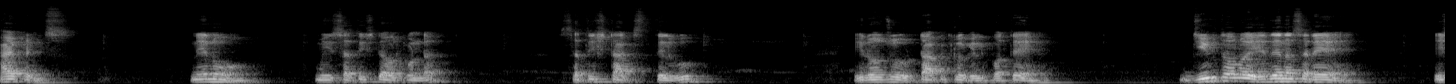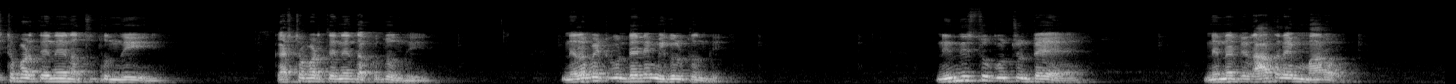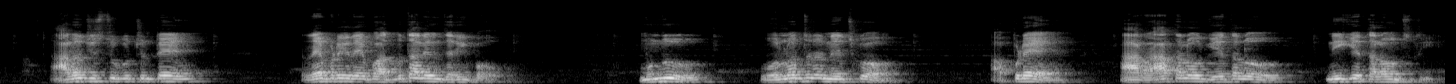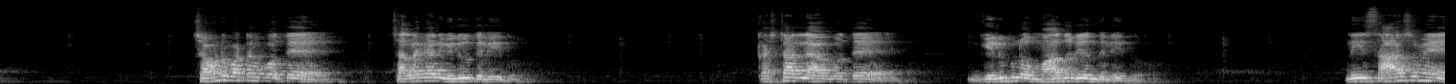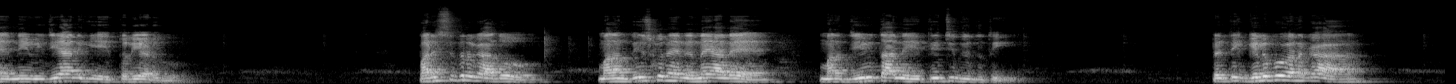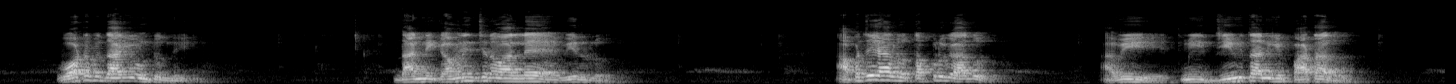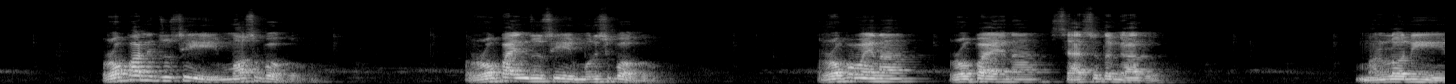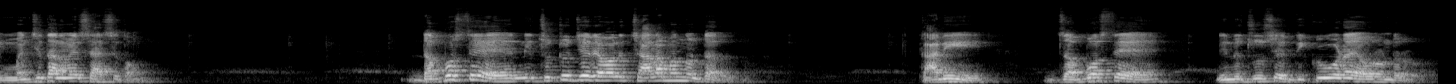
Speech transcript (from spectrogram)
Hi friends. నేను మీ Satish Devarakonda Satish talks Telugu. ఈరోజు టాపిక్లోకి వెళ్ళిపోతే జీవితంలో ఏదైనా సరే ఇష్టపడితేనే నచ్చుతుంది కష్టపడితేనే దక్కుతుంది నిలబెట్టుకుంటేనే మిగులుతుంది. నిందిస్తూ కూర్చుంటే నిన్నటి రాత్రేం మారవు. ఆలోచిస్తూ కూర్చుంటే రేపటికి రేపు అద్భుతాలు ఏమి జరిగిపోవు. ముందు ఒళ్ళొంచడం నేర్చుకో. అప్పుడే ఆ రాతలు గీతలు నీకే తల ఉంచుతాయి. చెమట పట్టకపోతే చల్లగాలి విలువ తెలియదు. కష్టాలు లేకపోతే గెలుపులో మాధుర్యం తెలియదు. నీ సాహసమే నీ విజయానికి తొలి అడుగు. పరిస్థితులు కాదు మనం తీసుకునే నిర్ణయాలే మన జీవితాన్ని తీర్చిదిద్దుతాయి. ప్రతి గెలుపు వెనక ఓటమి దాగి ఉంటుంది. దాన్ని గమనించిన వాళ్ళే వీరులు. అపజయాలు తప్పులు కాదు అవి మీ జీవితానికి పాఠాలు. రూపాన్ని చూసి మోసపోకు. రూపాయిని చూసి మురిసిపోకు. రూపమైన రూపాయైనా శాశ్వతం కాదు. మనలోని మంచితనమే శాశ్వతం. డబ్బు వస్తే నీ చుట్టూ చేరే వాళ్ళు చాలామంది ఉంటారు. కానీ జబ్బు వస్తే నిన్ను చూసే దిక్కు కూడా ఎవరు ఉండరు.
